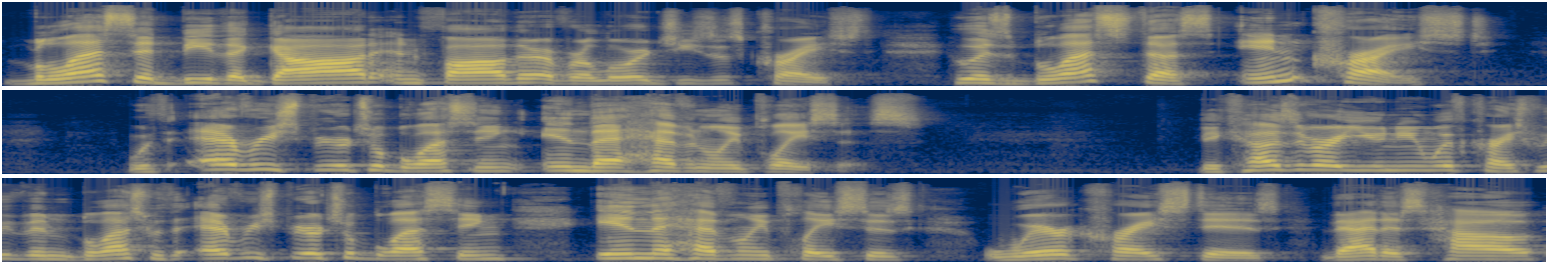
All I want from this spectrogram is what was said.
Blessed be the God and Father of our Lord Jesus Christ, who has blessed us in Christ with every spiritual blessing in the heavenly places. Because of our union with Christ, we've been blessed with every spiritual blessing in the heavenly places where Christ is. That is how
